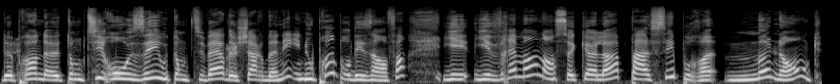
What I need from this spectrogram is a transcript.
de prendre ton petit rosé ou ton petit verre de chardonnay. Il nous prend pour des enfants. Il est, il est vraiment, dans ce cas-là, passé pour un mononcle,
